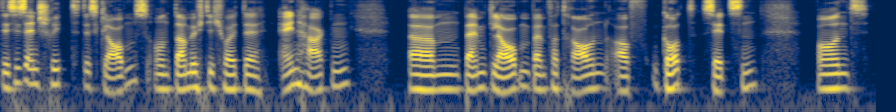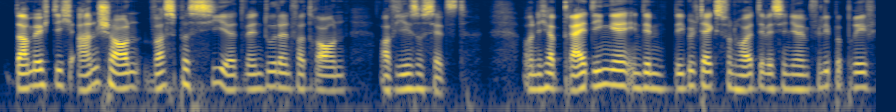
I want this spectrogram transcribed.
das ist ein Schritt des Glaubens und da möchte ich heute einhaken, ähm, beim Glauben, beim Vertrauen auf Gott setzen und da möchte ich anschauen, was passiert, wenn du dein Vertrauen auf Jesus setzt. Und ich habe drei Dinge in dem Bibeltext von heute, wir sind ja im Philipperbrief,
